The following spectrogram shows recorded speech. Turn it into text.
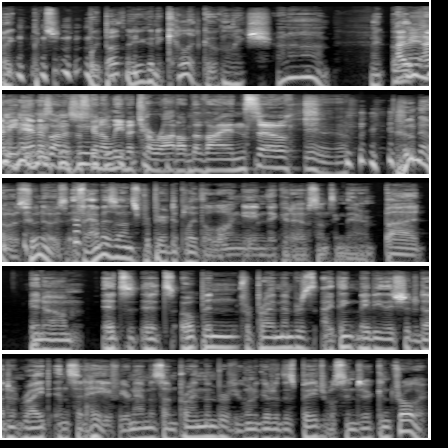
Like, but you- we both know you're going to kill it, Google. Like, shut up. I mean, I mean, Amazon is just going to leave it to rot on the vine. So who knows? Who knows? If Amazon's prepared to play the long game, they could have something there. But you know, it's it's open for Prime members. I think maybe they should have done it right and said, "Hey, if you're an Amazon Prime member, if you want to go to this page, we'll send you a controller,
